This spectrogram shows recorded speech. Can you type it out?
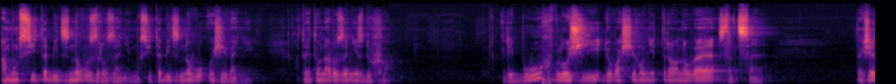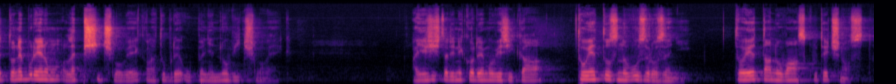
A musíte být znovu zrození, musíte být znovu oživení. A to je to narození z ducha. Kdy Bůh vloží do vašeho nitra nové srdce. Takže to nebude jenom lepší člověk, ale to bude úplně nový člověk. A Ježíš tady Nikodémovi říká, to je to znovu zrození. To je ta nová skutečnost.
